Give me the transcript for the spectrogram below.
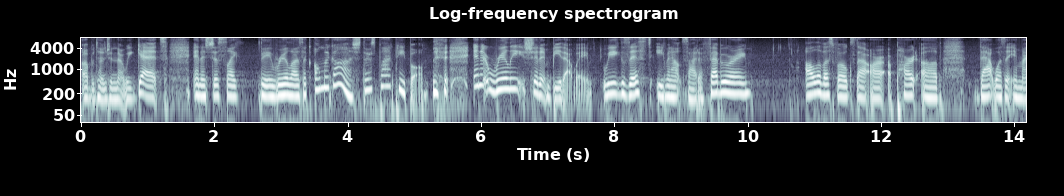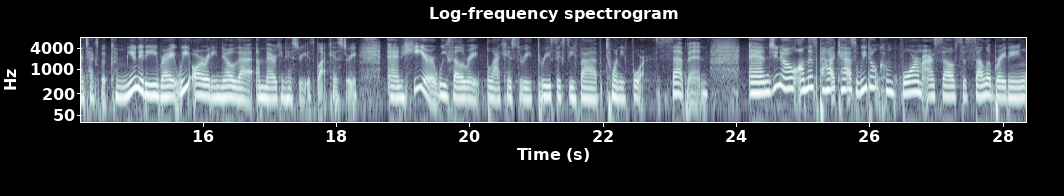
of attention that we get. And it's just like they realize like oh my gosh there's black people. And it really shouldn't be that way. We exist even outside of february. All of us folks that are a part of that wasn't in my textbook community, right? We already know that American history is Black history. And here we celebrate Black history 365 24 7. And, you know, on this podcast, we don't conform ourselves to celebrating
